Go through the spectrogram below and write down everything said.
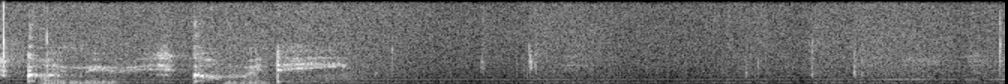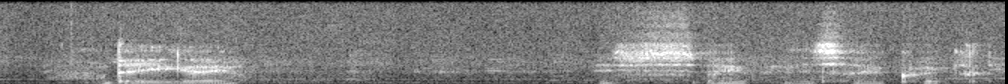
Sky Movies Comedy. There you go. It's opened so quickly.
